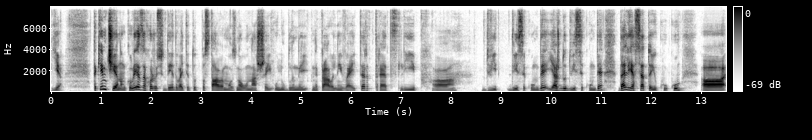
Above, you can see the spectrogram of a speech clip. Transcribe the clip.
Є. Таким чином, коли я заходжу сюди, давайте тут поставимо знову наш улюблений неправильний вейтер, thread sleep 2 2 секунди. Я жду 2 секунди. Далі я сетаю куку. А,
